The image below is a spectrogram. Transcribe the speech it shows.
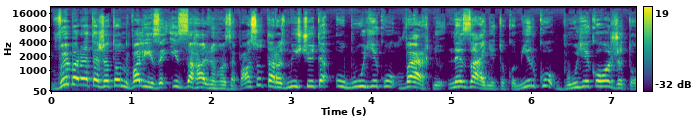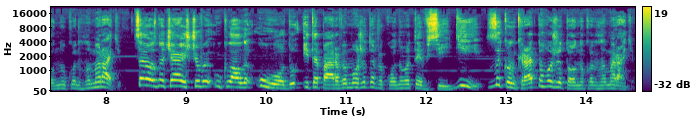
Ви берете жетон валізи із загального запасу та розміщуєте у будь-яку верхню незайняту комірку будь-якого жетону конгломератів. Це означає, що ви уклали угоду, і тепер ви можете виконувати всі дії з конкретного жетону конгломератів.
